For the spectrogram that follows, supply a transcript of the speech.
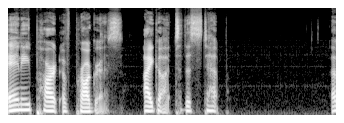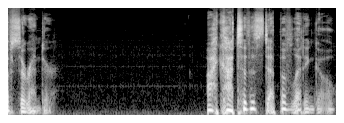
any part of progress. I got to the step of surrender. I got to the step of letting go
